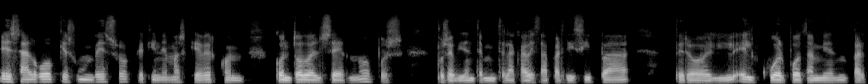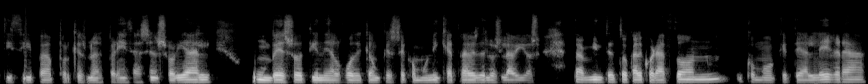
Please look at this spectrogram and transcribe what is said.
es algo que es un beso que tiene más que ver con, con todo el ser, ¿no? Pues, pues evidentemente la cabeza participa, pero el, el, cuerpo también participa porque es una experiencia sensorial. Un beso tiene algo de que aunque se comunique a través de los labios, también te toca el corazón, como que te alegra,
